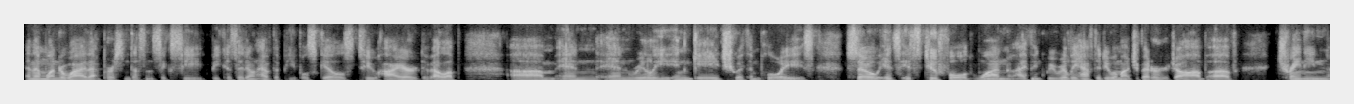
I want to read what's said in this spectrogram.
and then wonder why that person doesn't succeed because they don't have the people skills to hire, develop, um, and, and really engage with employees. So it's, it's twofold. One, I think we really have to do a much better job of training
